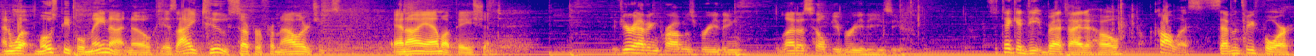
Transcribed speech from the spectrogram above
And what most people may not know is I too suffer from allergies, and I am a patient. If you're having problems breathing, let us help you breathe easier. So take a deep breath, Idaho. Call us 734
